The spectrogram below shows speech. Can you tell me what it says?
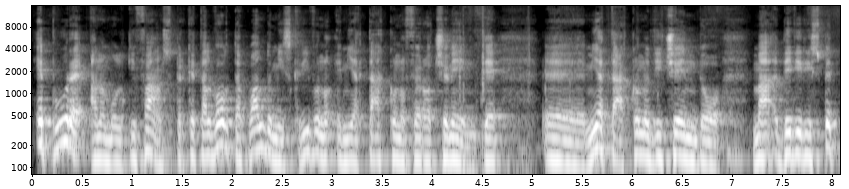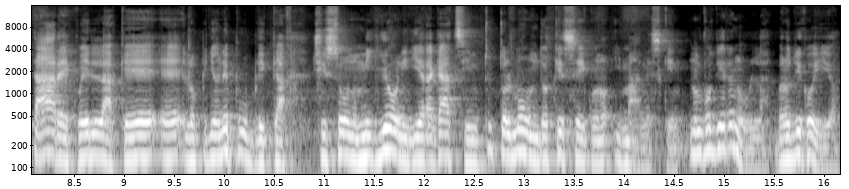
Eppure hanno molti fans perché talvolta quando mi scrivono e mi attaccano ferocemente, eh, mi attaccano dicendo ma devi rispettare quella che è l'opinione pubblica, ci sono milioni di ragazzi in tutto il mondo che seguono i Maneskin. Non vuol dire nulla, ve lo dico io,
